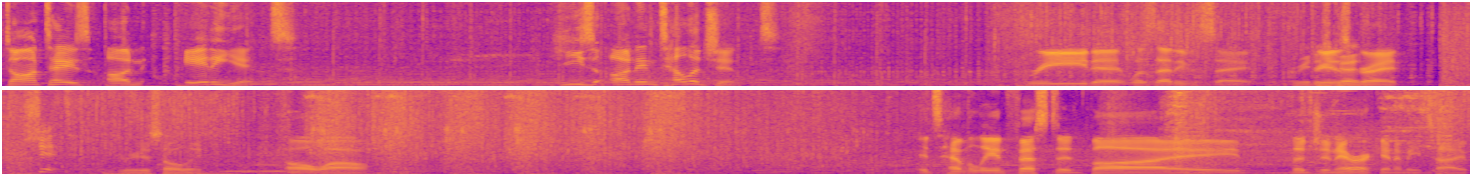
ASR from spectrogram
Dante's an idiot. He's unintelligent. Greed it. What does that even say? Greed is good. great. Shit! Greed is holy. Oh wow. It's heavily infested by the generic enemy type.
